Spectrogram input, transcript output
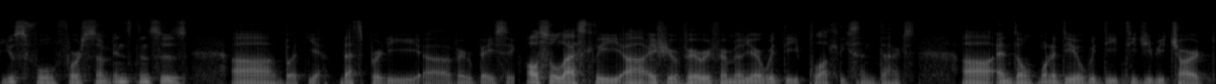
useful for some instances. Uh, but yeah, that's pretty uh, very basic. Also, lastly, uh, if you're very familiar with the plotly syntax and don't want to deal with the TGB chart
